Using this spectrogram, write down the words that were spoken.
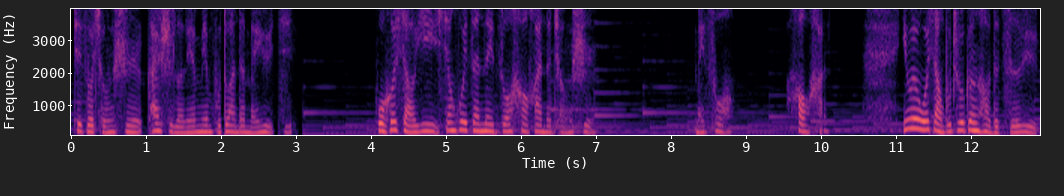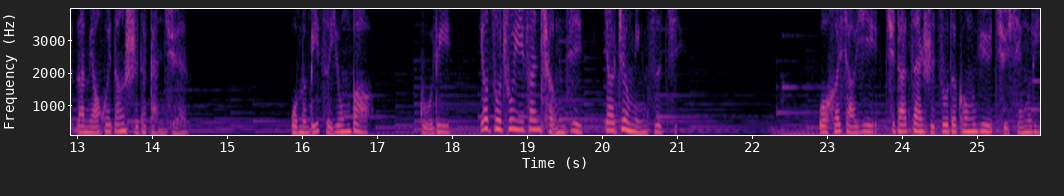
这座城市开始了连绵不断的梅雨季。我和小易相会在那座浩瀚的城市。没错，浩瀚，因为我想不出更好的词语来描绘当时的感觉。我们彼此拥抱，鼓励要做出一番成绩，要证明自己。我和小易去他暂时租的公寓取行李，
